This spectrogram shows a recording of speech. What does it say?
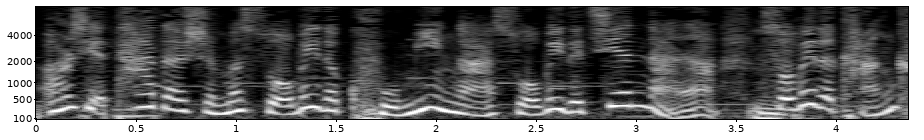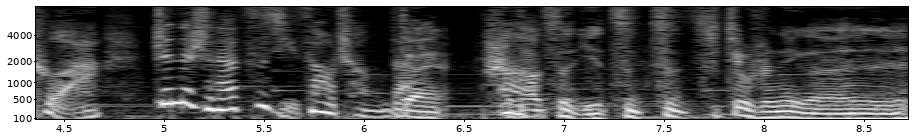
而且他的什么所谓的苦命啊，所谓的艰难啊，所谓的坎坷啊，真的是他自己造成的。对，是他啊自己自自自就是那个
